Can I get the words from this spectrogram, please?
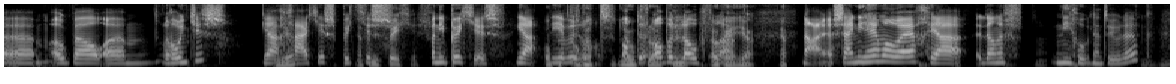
ehm, ook wel ehm, rondjes. Ja, Ja. gaatjes, en van die putjes. Van die putjes, ja. Op, die het, hebben op het op, de, loopvlak? op het loopvlak. Oké, ja, ja. Nou, zijn die helemaal weg, ja, dan is het niet goed natuurlijk. Mhm.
